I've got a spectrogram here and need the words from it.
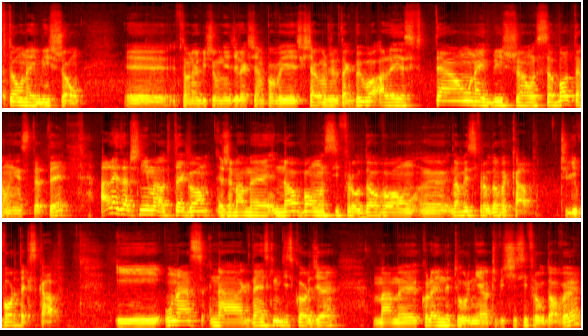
w tą najbliższą yy, w tą najbliższą niedzielę chciałem powiedzieć. Chciałbym, żeby tak było, ale jest w tę najbliższą sobotę niestety. Ale zacznijmy od tego, że mamy nową Seafroadową, yy, nowy Seafroadowy Cup, czyli Vortex Cup. I u nas na gdańskim Discordzie mamy kolejny turniej, oczywiście seafroodowy.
